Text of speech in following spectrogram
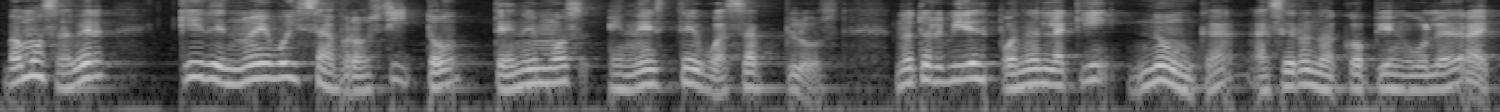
vamos a ver qué de nuevo y sabrosito tenemos en este WhatsApp Plus. No te olvides ponerle aquí nunca hacer una copia en Google Drive.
